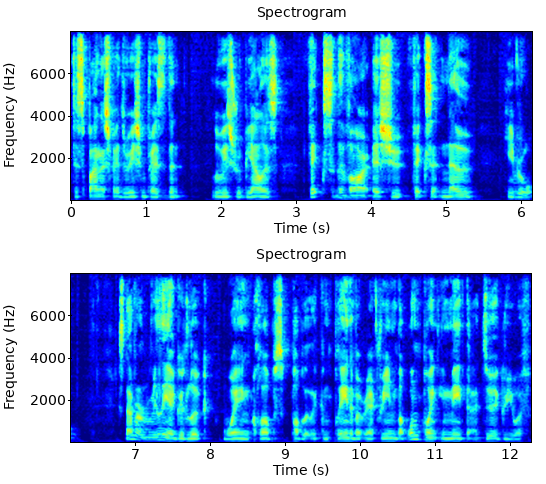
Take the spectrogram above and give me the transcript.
to Spanish Federation President Luis Rubiales. Fix the VAR issue, fix it now, he wrote. It's never really a good look when clubs publicly complain about refereeing, but one point he made that I do agree with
